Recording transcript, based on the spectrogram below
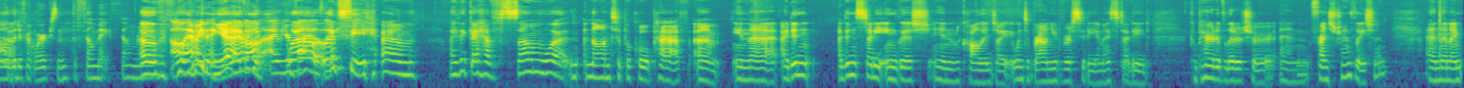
all the different works and the film film Oh, writer- all everything? Yeah, like everything. Your well, like- let's see. Um, I think I have somewhat non-typical path um, in that I didn't I didn't study English in college. I went to Brown University and I studied comparative literature and French translation, and then I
